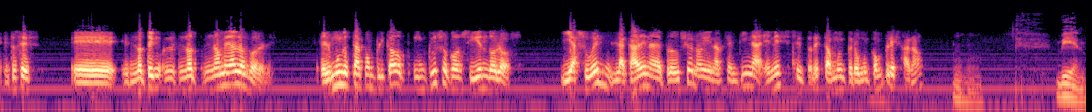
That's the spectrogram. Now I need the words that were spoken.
entonces eh, no, tengo, no, no me dan los dólares el mundo está complicado incluso consiguiéndolos. Y a su vez la cadena de producción hoy en Argentina en ese sector está muy pero muy compleja, ¿no? Bien,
